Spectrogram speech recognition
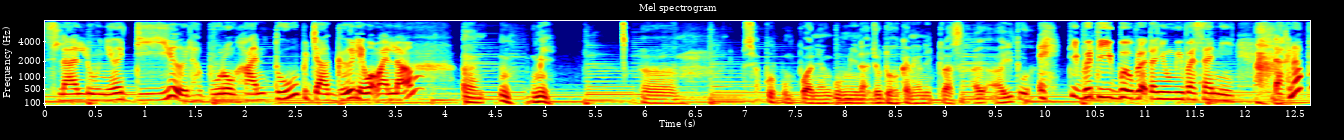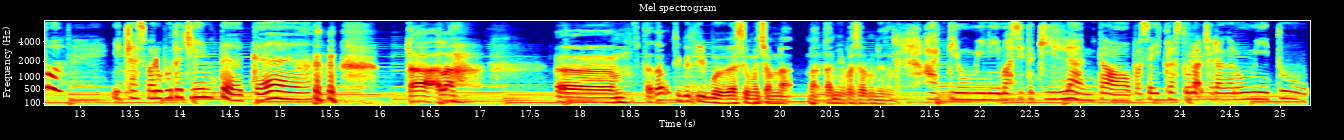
Selalunya dialah burung hantu berjaga lewat malam. hmm, Umi uh, Siapa perempuan yang Umi nak jodohkan dengan ikhlas hari, hari tu Eh, tiba-tiba pula tanya Umi pasal ni. Dah kenapa? Ikhlas baru putus cinta ke? Taklah uh, Tak tahu tiba-tiba rasa macam nak nak tanya pasal benda tu Hati Umi ni masih terkilan tau pasal ikhlas tolak cadangan Umi tu.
